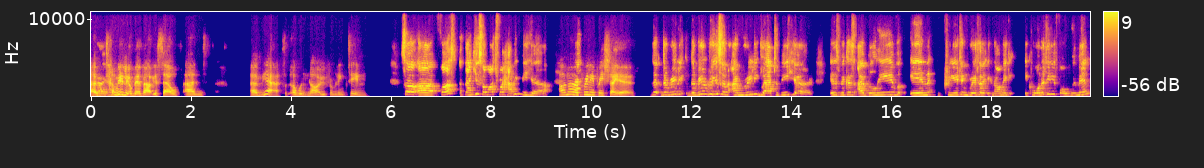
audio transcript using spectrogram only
Um, right. Tell me a little bit about yourself and um, yeah, I wouldn't know from LinkedIn. So uh, first, thank you so much for having me here. Oh no, I really appreciate it. The, the really the real reason I'm really glad to be here is because I believe in creating greater economic equality for women,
